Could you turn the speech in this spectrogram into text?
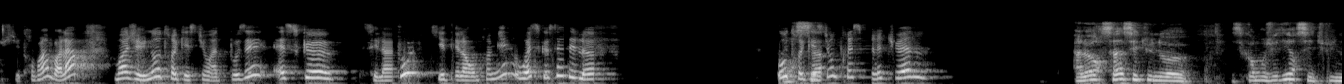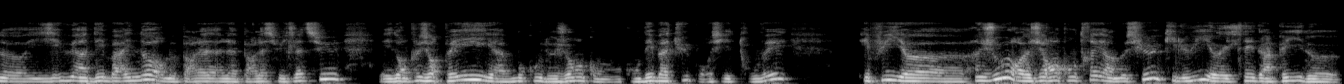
je suis trop loin. Voilà. Moi, j'ai une autre question à te poser. Est-ce que c'est la poule qui était là en premier, ou est-ce que c'était l'œuf? Autre question très spirituelle. Alors ça, c'est une, c'est comment je vais dire, c'est une, il y a eu un débat énorme par la, par la suite là-dessus, et dans plusieurs pays, il y a beaucoup de gens qui ont débattu pour essayer de trouver. Et puis euh, un jour, j'ai rencontré un monsieur qui lui euh, était d'un pays de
